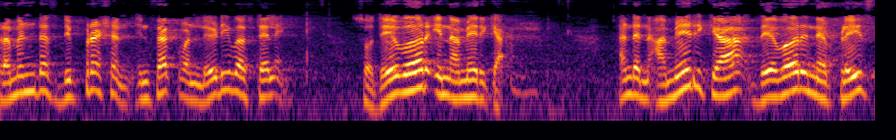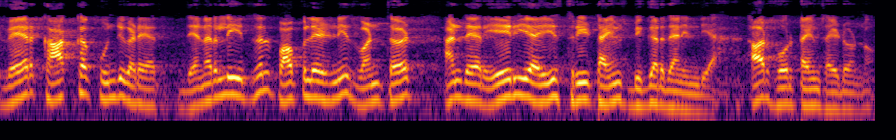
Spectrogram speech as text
tremendous depression. In fact, one lady was telling, so they were in America. And in America, they were in a place where Kaka Kunju. Generally itself, population is one third and their area is three times bigger than India. Or four times, I don't know.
